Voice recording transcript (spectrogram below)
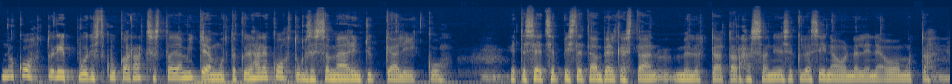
No kohtu, riippuu tietysti kuka ratsastaa ja miten, mutta kyllähän ne kohtuullisessa määrin tykkää liikkua. Mm. Että se, että se pistetään pelkästään möllöttää tarhassa, niin se kyllä siinä onnellinen on. Mutta, mm.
